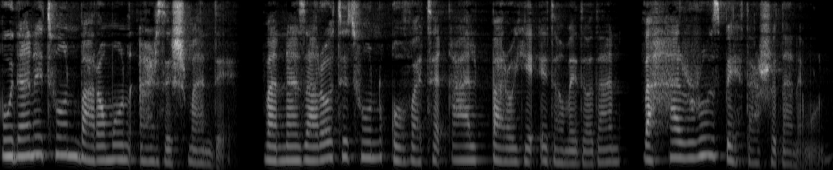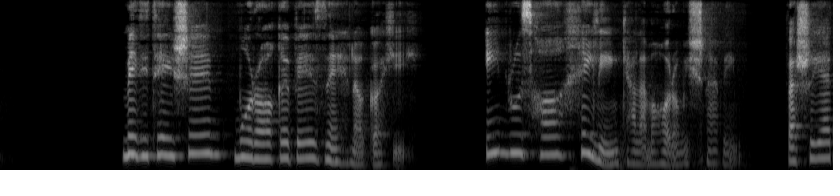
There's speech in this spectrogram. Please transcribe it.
بودنتون برامون ارزشمنده و نظراتتون قوت قلب برای ادامه دادن و هر روز بهتر شدنمون. مدیتیشن مراقبه ذهن آگاهی این روزها خیلی این کلمه ها رو میشنویم و شاید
